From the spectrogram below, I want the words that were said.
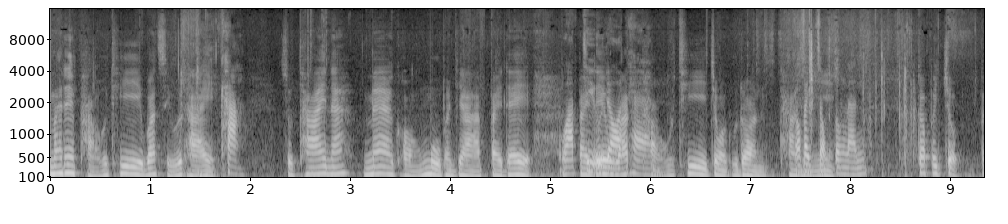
ไม่ได้เผาที่วัดศรีอุทัยค่ะ สุดท้ายนะ แม่ของหมู่ปัญญาไปได้วัดไปที่ได้อุดรวัดแทนเผาที่จังหวัดอุดรธาก็ไปนีจบตรงนั้น ก็ไปจบไป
